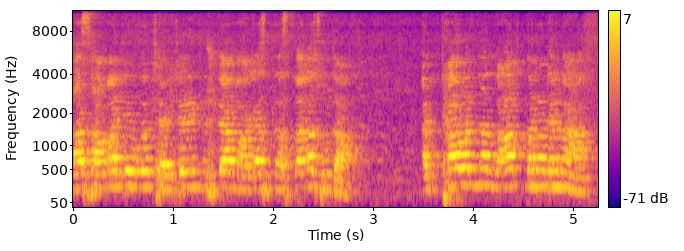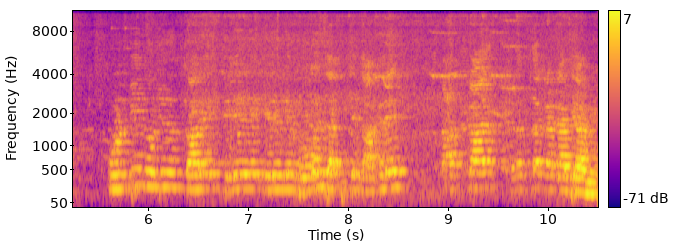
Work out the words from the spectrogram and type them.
हा सामाजिक व शैक्षणिक दृष्ट्या मागास नसताना सुद्धा अठ्ठावन्न लाख मराठ्यांना कुणबी योजनेद्वारे दिलेले गेलेले भोगल जातीचे दाखले तात्काळ रद्द करण्यात यावे.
